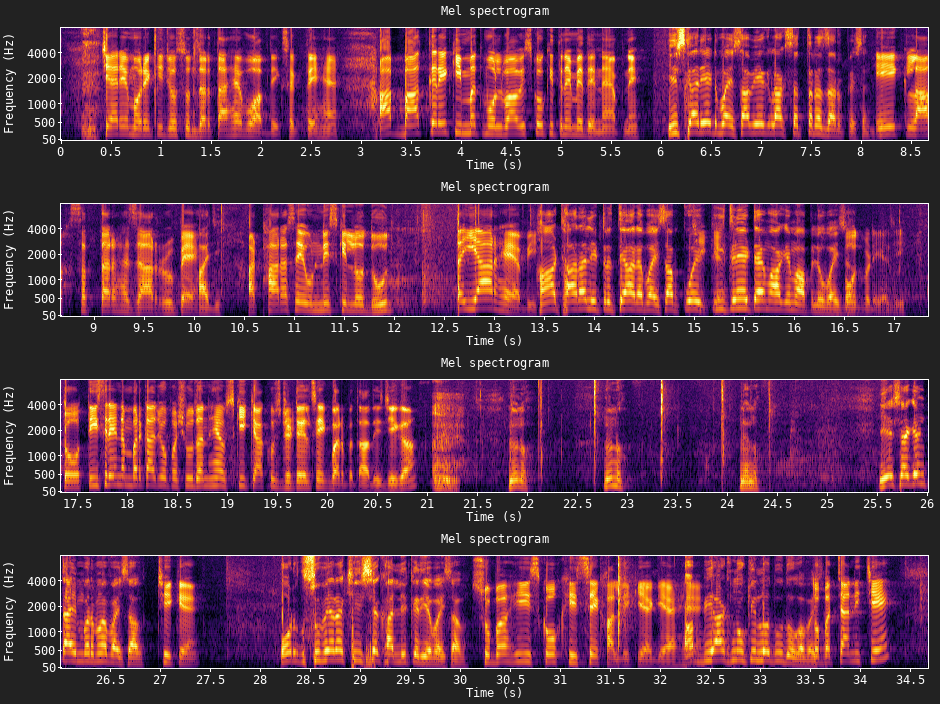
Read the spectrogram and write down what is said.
चेहरे मोरे की जो सुंदरता है वो आप देख सकते हैं। आप बात करें कीमत मोलभाव इसको कितने में देना है अपने इसका रेट भाई साहब एक लाख सत्तर हज़ार रूपए एक लाख सत्तर हज़ार रूपए। हाँ जी। अठारह से उन्नीस किलो दूध तैयार है अभी। हाँ अठारह लीटर तैयार है भाई साहब। कोई कितने टाइम आगे माप लो भाई बहुत बढ़िया जी। तो तीसरे नंबर का जो पशुधन है उसकी क्या कुछ डिटेल्स एक बार बता दीजिएगा? नुनो नुनो नुनो। ये सेकंड टाइमर में भाई साहब। ठीक है। और सुबह खींच से खाली करिए भाई साहब। सुबह ही इसको खींच से खाली किया गया है। अब भी आठ नौ किलो दूध होगा भाई तो बच्चा नीचे?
